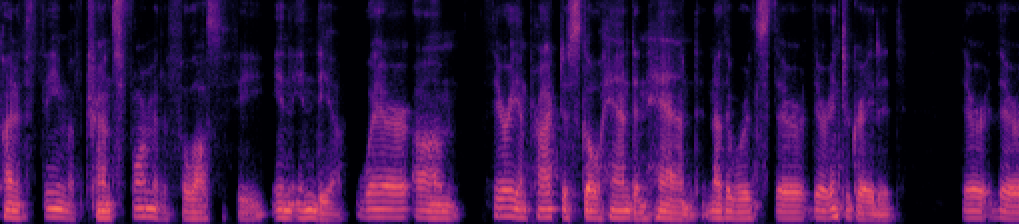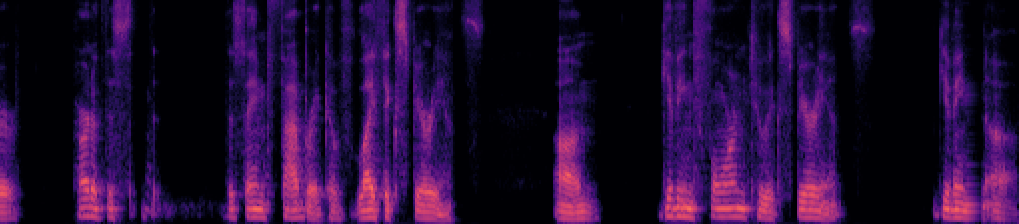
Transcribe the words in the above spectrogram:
kind of theme of transformative philosophy in India, where um, theory and practice go hand in hand. In other words, they're they're integrated. They're they're part of this the same fabric of life experience, um, giving form to experience, giving uh,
